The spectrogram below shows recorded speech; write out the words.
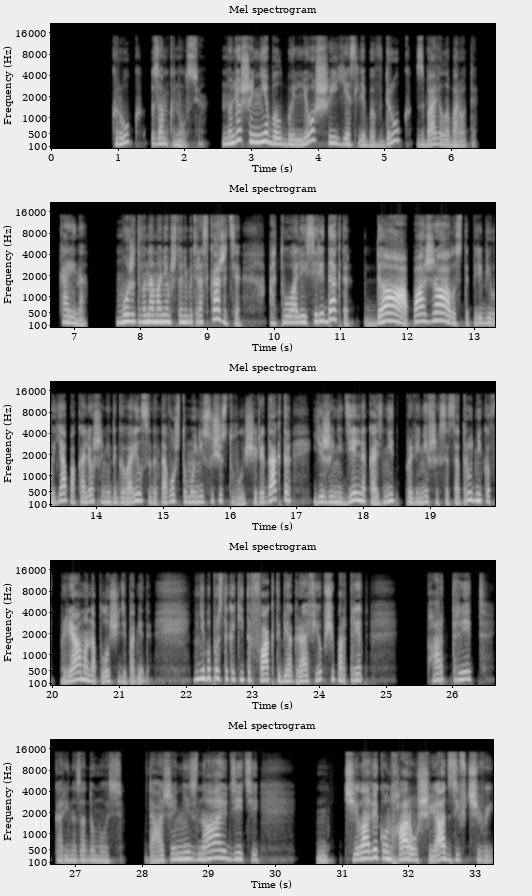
Круг замкнулся. Но Лёша не был бы Лёшей, если бы вдруг сбавил обороты. «Карина, Может, вы нам о нем что-нибудь расскажете? А то Олеся редактор». «Да, пожалуйста», — перебила я, пока Лёша не договорился до того, что мой несуществующий редактор еженедельно казнит провинившихся сотрудников прямо на площади Победы. «Мне бы просто какие-то факты, биографии, общий портрет». «Портрет?» — Карина задумалась. «Даже не знаю, дети. Человек он хороший, отзывчивый».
